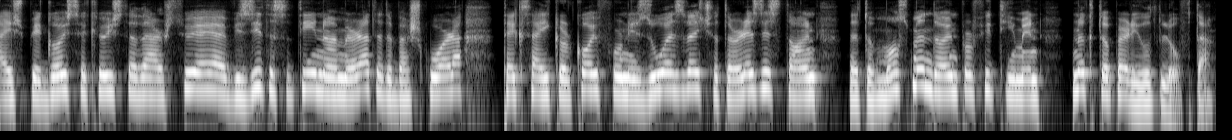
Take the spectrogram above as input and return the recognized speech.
ai shpjegoi se kjo ishte edhe arsyeja e vizitës së tij në Emiratet e Bashkuara, teksa i kërkoi furnizuesve që të rezistojnë dhe të mos mendojnë për fitimin në këtë periudhë lufte.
